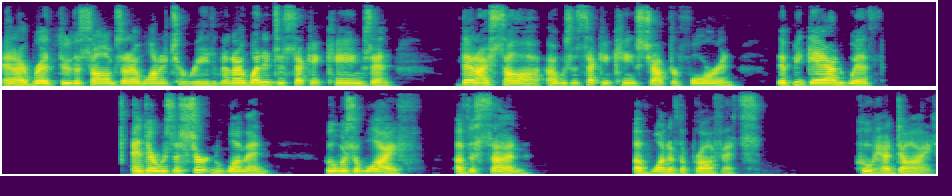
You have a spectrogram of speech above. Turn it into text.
And I read through the Psalms that I wanted to read. And then I went into Second Kings and then I saw I was in Second Kings chapter four and it began with, and there was a certain woman who was a wife of the son of one of the prophets who had died.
